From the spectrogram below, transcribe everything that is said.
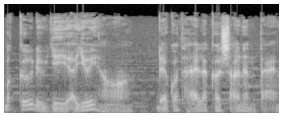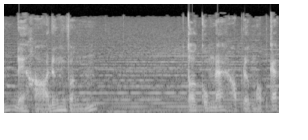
Bất cứ điều gì ở dưới họ đều có thể là cơ sở nền tảng để họ đứng vững tôi cũng đã học được một cách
